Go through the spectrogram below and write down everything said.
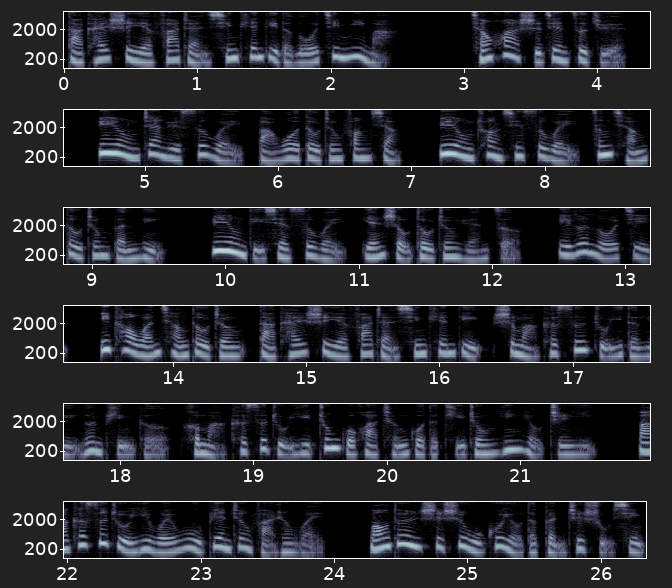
打开事业发展新天地的逻辑密码，强化实践自觉，运用战略思维把握斗争方向，运用创新思维增强斗争本领，运用底线思维严守斗争原则。理论逻辑：依靠顽强斗争打开事业发展新天地，是马克思主义的理论品格和马克思主义中国化成果的题中应有之义。马克思主义唯物辩证法认为，矛盾是事物固有的本质属性，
